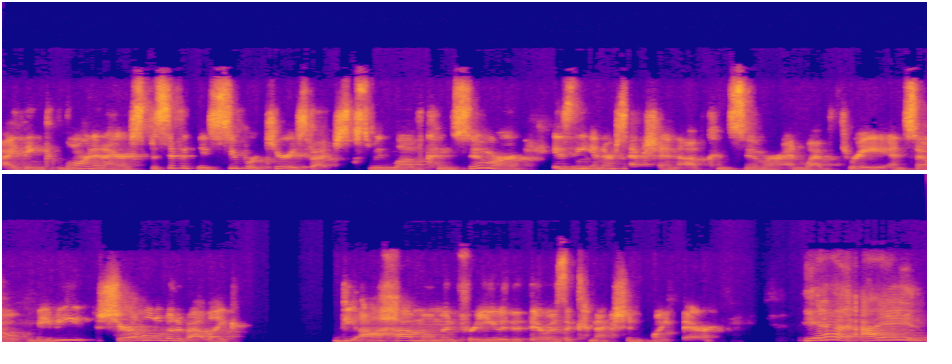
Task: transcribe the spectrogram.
I think Lauren and I are specifically super curious about, just because we love consumer, is the intersection of consumer and Web3. And so maybe share a little bit about like the aha moment for you that there was a connection point there. Yeah, I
